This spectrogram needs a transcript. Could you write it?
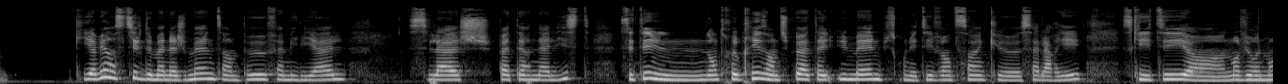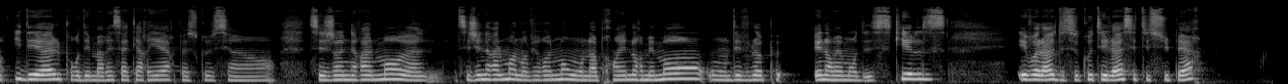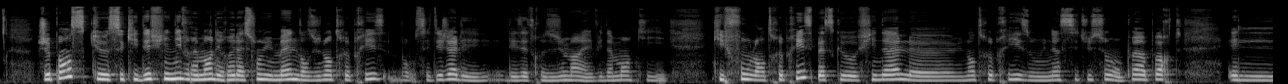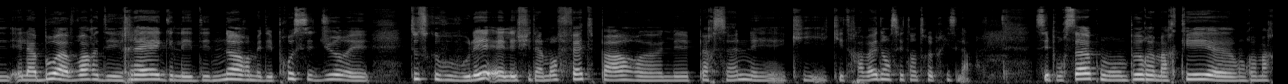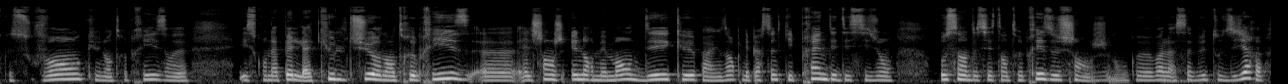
qui avait un style de management un peu familial slash paternaliste. C'était une entreprise un petit peu à taille humaine puisqu'on était 25 euh, salariés, ce qui était un environnement idéal pour démarrer sa carrière parce que c'est un, c'est généralement, c'est généralement un environnement où on apprend énormément, où on développe énormément de skills. Et voilà, de ce côté-là, c'était super. Je pense que ce qui définit vraiment les relations humaines dans une entreprise, bon, c'est déjà les, les, êtres humains évidemment qui, qui font l'entreprise, parce qu'au final, euh, une entreprise ou une institution, ou peu importe, elle, a beau avoir des règles et des normes et des procédures et tout ce que vous voulez, elle est finalement faite par euh, les personnes qui, qui travaillent dans cette entreprise-là. C'est pour ça qu'on peut remarquer, euh, on remarque souvent qu'une entreprise euh, et ce qu'on appelle la culture d'entreprise, euh, elle change énormément dès que, par exemple, les personnes qui prennent des décisions au sein de cette entreprise changent. Donc voilà, ça veut tout dire.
